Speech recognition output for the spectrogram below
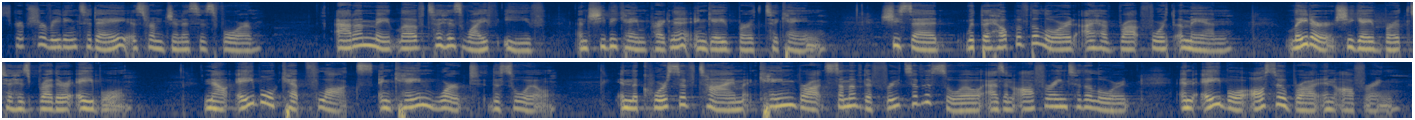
scripture reading today is from Genesis 4. Adam made love to his wife Eve, and she became pregnant and gave birth to Cain. She said, With the help of the Lord, I have brought forth a man. Later, she gave birth to his brother Abel. Now, Abel kept flocks, and Cain worked the soil. In the course of time, Cain brought some of the fruits of the soil as an offering to the Lord, and Abel also brought an offering,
